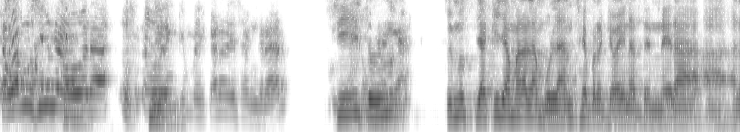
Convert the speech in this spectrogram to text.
tardamos una hora, una hora en que me dejara de sangrar. Sí, tuvimos, ya. tuvimos ya que llamar a la ambulancia para que vayan a atender a, a- al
